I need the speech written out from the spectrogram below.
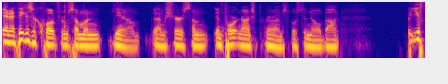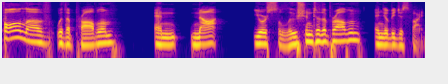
and I think it's a quote from someone, you know, I'm sure some important entrepreneur I'm supposed to know about. But you fall in love with a problem and not your solution to the problem, and you'll be just fine.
